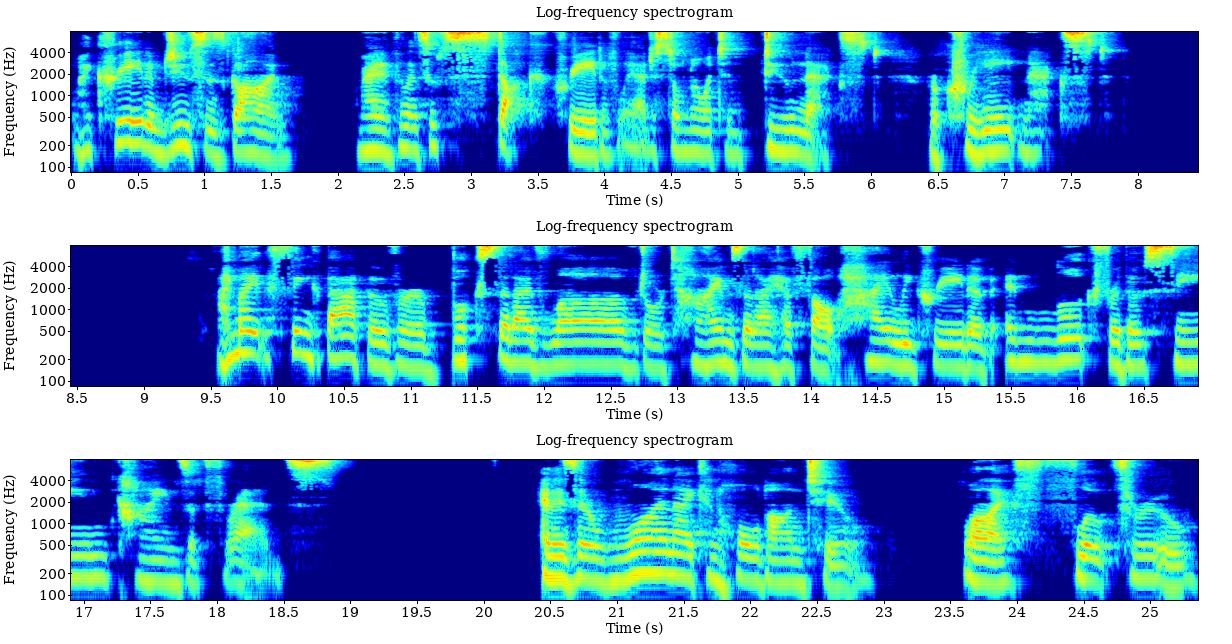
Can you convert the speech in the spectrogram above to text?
my creative juice is gone, right? I'm feeling so stuck creatively. I just don't know what to do next or create next. I might think back over books that I've loved or times that I have felt highly creative and look for those same kinds of threads. And is there one I can hold on to while I float through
